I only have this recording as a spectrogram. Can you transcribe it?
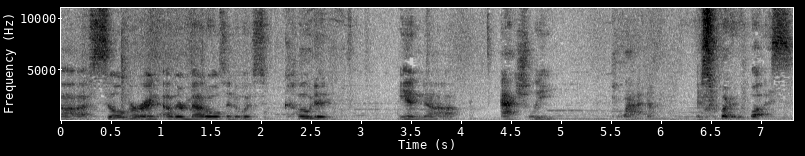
uh, silver and other metals, and it was coated in uh, actually platinum, is what it was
